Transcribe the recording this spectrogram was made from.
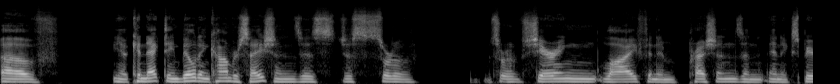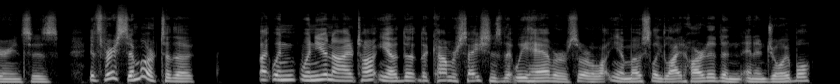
of you know connecting building conversations is just sort of sort of sharing life and impressions and, and experiences. It's very similar to the like when when you and I are talking, you know, the, the conversations that we have are sort of you know mostly lighthearted and, and enjoyable.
